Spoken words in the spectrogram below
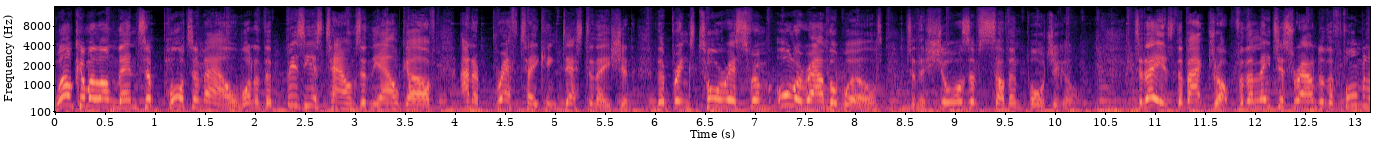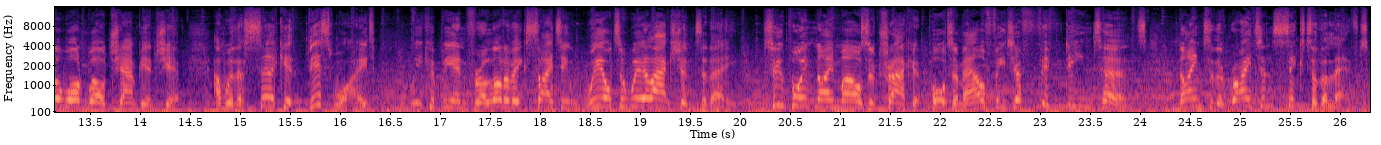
Welcome along then to Portimao, one of the busiest towns in the Algarve and a breathtaking destination that brings tourists from all around the world to the shores of southern Portugal. Today it's the backdrop for the latest round of the Formula One World Championship, and with a circuit this wide, we could be in for a lot of exciting wheel-to-wheel -wheel action today. 2.9 miles of track at Portimao feature 15 turns, 9 to the right and 6 to the left.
